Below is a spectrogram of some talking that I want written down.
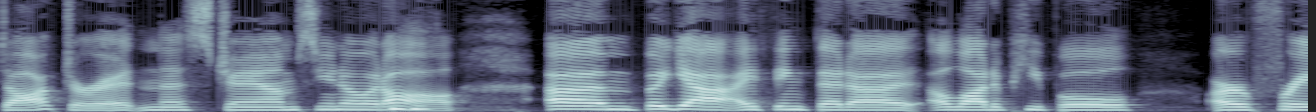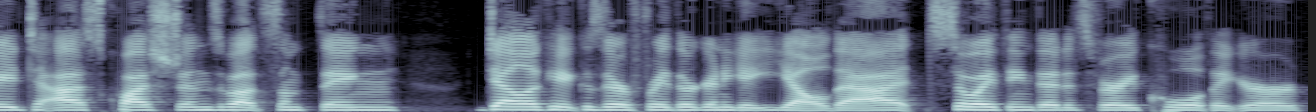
doctorate in this jam so you know it all. Um but yeah i think that uh a lot of people are afraid to ask questions about something delicate because they're afraid they're going to get yelled at. So i think that it's very cool that you're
